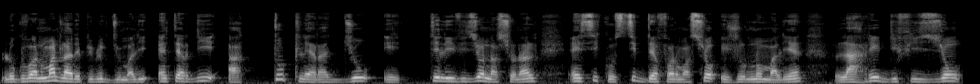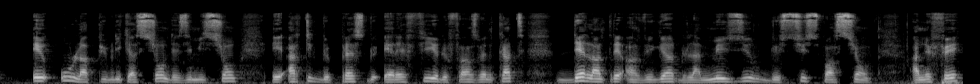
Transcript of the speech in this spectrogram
le gouvernement de la République du Mali interdit à toutes les radios et télévision nationale ainsi qu'aux sites d'information et journaux maliens la rediffusion et ou la publication des émissions et articles de presse de RFI et de France 24 dès l'entrée en vigueur de la mesure de suspension. En effet,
